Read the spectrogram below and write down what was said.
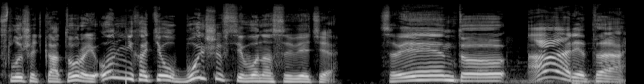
слышать который он не хотел больше всего на свете. «Свинту Арита!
